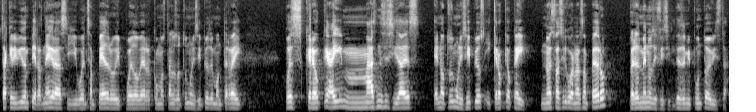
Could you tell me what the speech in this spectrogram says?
o sea, que he vivido en Piedras Negras y vivo en San Pedro y puedo ver cómo están los otros municipios de Monterrey, pues creo que hay más necesidades en otros municipios y creo que, ok, no es fácil gobernar San Pedro, pero es menos difícil, desde mi punto de vista.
